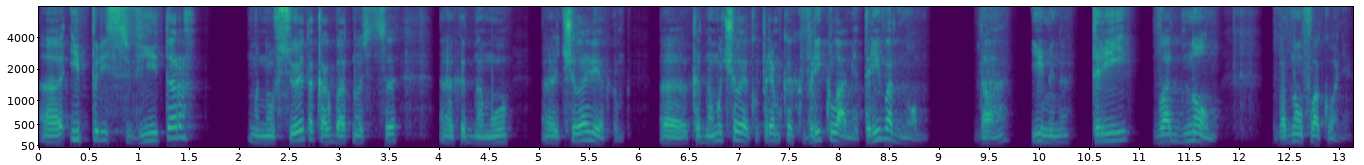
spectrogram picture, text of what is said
э, и пресвитер. Но все это как бы относится э, к одному человеком, э, к одному человеку, прям как в рекламе, три в одном. Да, именно, три в одном, в одном флаконе.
